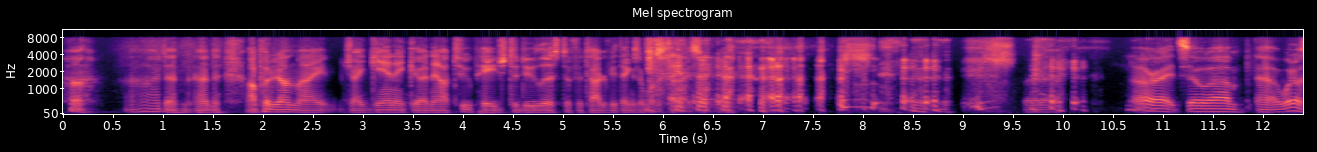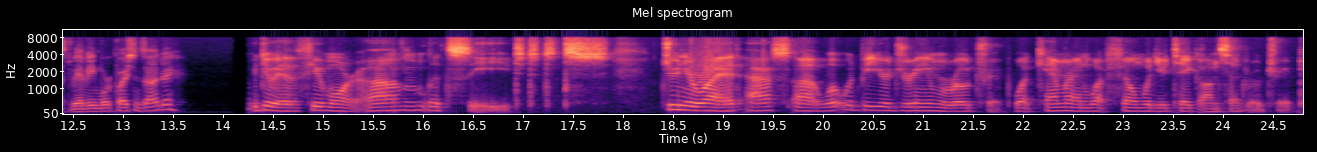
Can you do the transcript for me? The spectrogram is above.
Huh. I didn't, I didn't- I'll put it on my gigantic uh, now two page to do list of photography things I want to try. So, yeah. right. So, um, uh, what else? Do we have any more questions, Andre? We do have a few more. Um, let's see. Junior Wyatt asks, uh, "What would be your dream road trip? What camera and what film would you take on said road trip?"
